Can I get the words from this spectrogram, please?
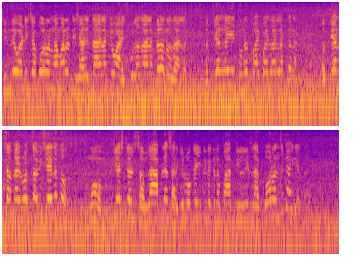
शिंदेवाडीच्या पोरांना मराठी शाळेत जायला किंवा हायस्कूलला जायला कळमला जायला लागतं. मग त्यांना इथूनच पाय पाय जायला लागतं ना. मग त्यांचा काही रोजचा विषय आहे ना तो. मग ज्येष्ठ समजा आपल्यासारखे लोक इकडे इकडे पाच तीन लिटर पोरांचं काय घेतात?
